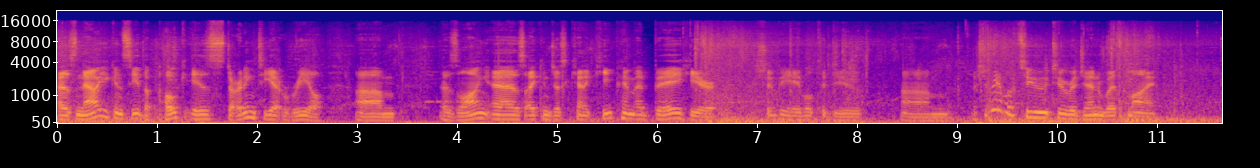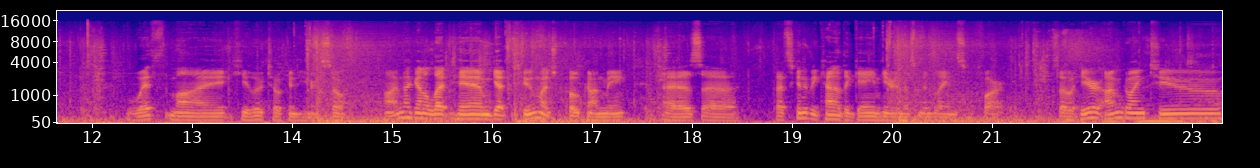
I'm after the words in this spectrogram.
as now you can see the poke is starting to get real. Um, as long as I can just kind of keep him at bay here, I should be able to do, um, I should be able to, to regen with my, with my healer token here. So I'm not going to let him get too much poke on me as, uh, that's going to be kind of the game here in this mid lane so far. So here I'm going to,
